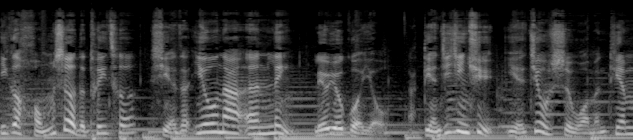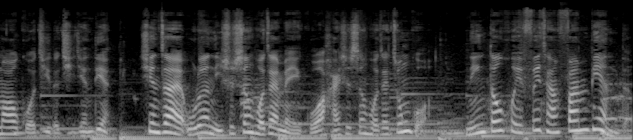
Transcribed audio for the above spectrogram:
一个红色的推车，写着 Yuna N Lin 牛油果油，点击进去，也就是我们天猫国际的旗舰店。现在无论你是生活在美国还是生活在中国，您都会非常方便的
